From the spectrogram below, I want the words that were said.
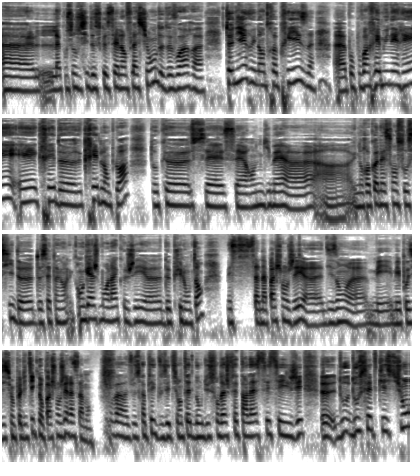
la conscience aussi de ce que c'est l'inflation, de devoir tenir une entreprise pour pouvoir rémunérer et créer de créer de l'emploi. Donc c'est c'est en guillemets une reconnaissance aussi de, cet engagement-là que j'ai euh, depuis longtemps. Mais ça n'a pas changé, euh, disons, mes, mes positions politiques n'ont pas changé récemment. On va juste rappeler que vous étiez en tête donc du sondage fait par la CCIG. D'où cette question.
